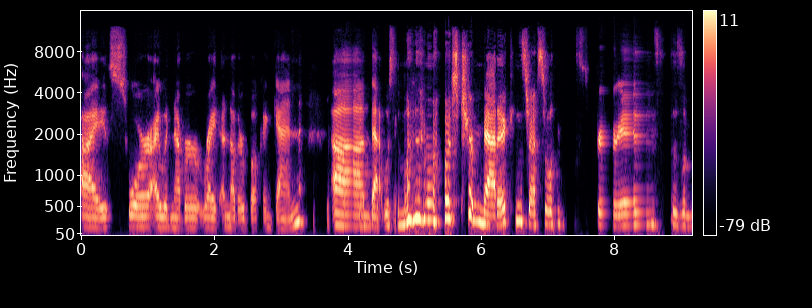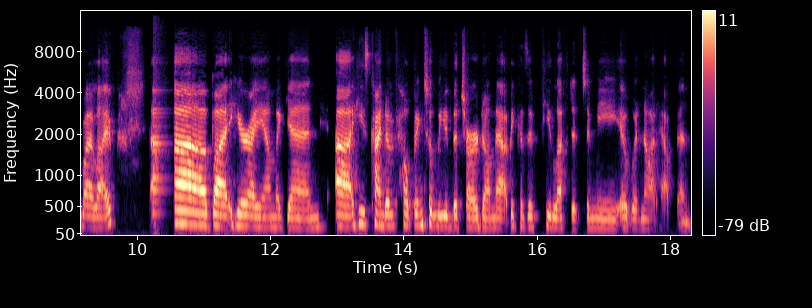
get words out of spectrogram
I swore I would never write another book again. Um, that was one of the most traumatic and stressful experiences of my life. Uh, but here I am again. Uh, he's kind of helping to lead the charge on that because if he left it to me, it would not happen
